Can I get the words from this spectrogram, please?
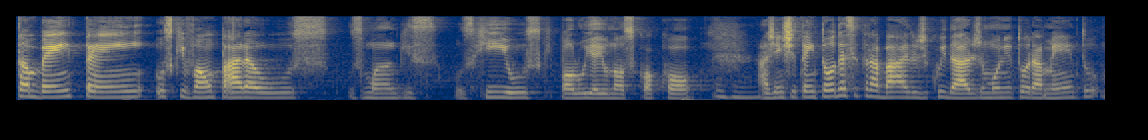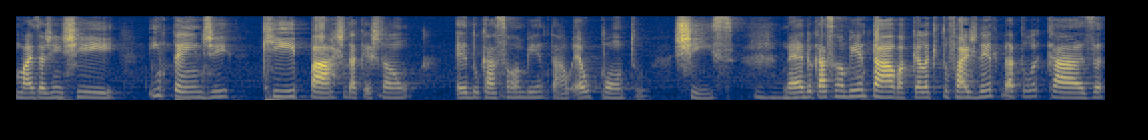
também tem os que vão para os, os mangues, os rios, que poluem aí o nosso cocó. Uhum. A gente tem todo esse trabalho de cuidado, de monitoramento, mas a gente entende que parte da questão é educação ambiental, é o ponto X. Uhum. Né? Educação ambiental, aquela que tu faz dentro da tua casa,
